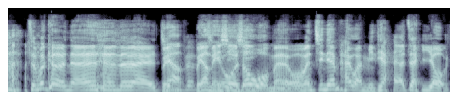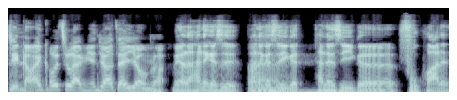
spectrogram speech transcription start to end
怎么可能？对不对？不要不要没信心。我说我们我们今天拍完，明天还要再用，今天赶快抠出来，明天就要再用了。没有了，他那个是他那个是一个他那个是一个浮夸的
